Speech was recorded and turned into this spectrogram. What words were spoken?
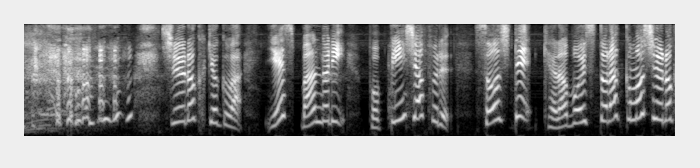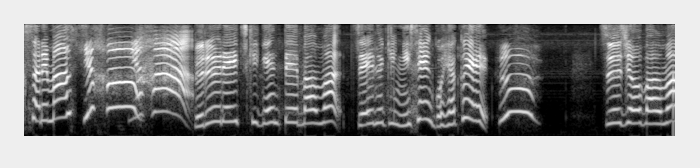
収録曲は Yes バンドリポッピンシャッフルそしてキャラボイストラックも収録されます。ブルーレイ付き限定版は税抜き2500円。通常版は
